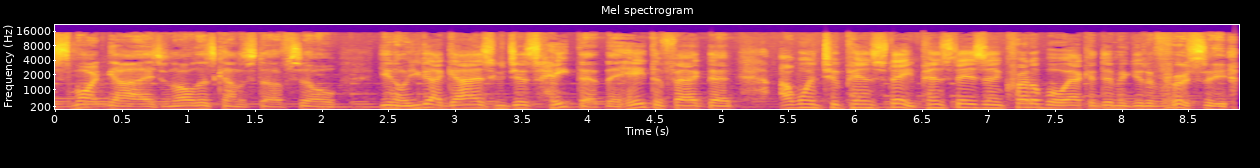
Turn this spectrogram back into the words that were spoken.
Smart guys and all this kind of stuff. So, you know, you got guys who just hate that. They hate the fact that I went to Penn State. Penn State is an incredible academic university.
